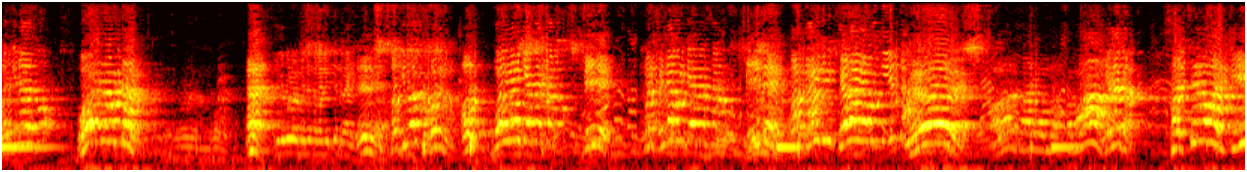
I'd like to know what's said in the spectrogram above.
మధ్యనాలకు ఓడి ఉంటారు. ఇది కూడా నిజంగా మధ్యనాలకు భోజనం అవును. భోజనానికి ఏం వేస్తారు మీరే మన పిల్లలకి ఏం వేస్తారు మీరే మన నాయకుడికి తేడా ఏముంది ఏయ్, అలా కాదమ్మా. ఎలాగా వారికి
